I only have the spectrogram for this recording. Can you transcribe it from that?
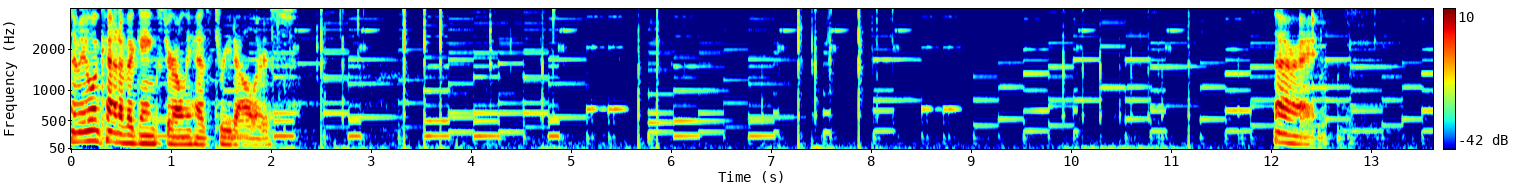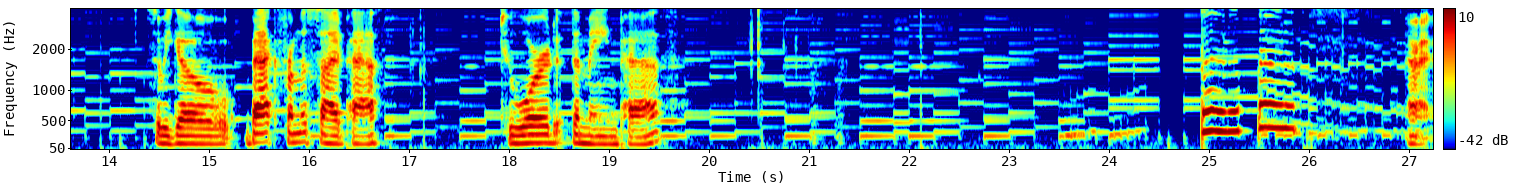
I mean, what kind of a gangster only has $3? Alright. So we go back from the side path toward the main path. Alright,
